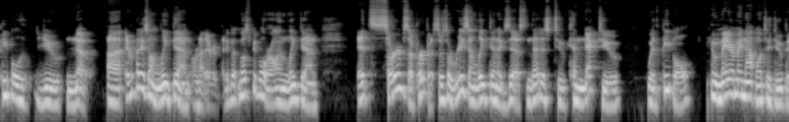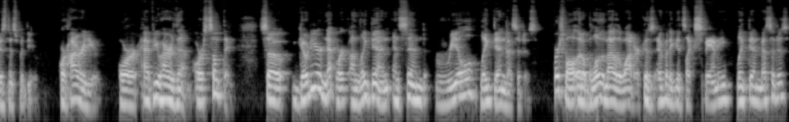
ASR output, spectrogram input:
people you know. Uh, everybody's on LinkedIn, or not everybody, but most people are on LinkedIn. It serves a purpose. There's a reason LinkedIn exists, and that is to connect you with people who may or may not want to do business with you or hire you or have you hire them or something. So go to your network on LinkedIn and send real LinkedIn messages. First of all, it'll blow them out of the water because everybody gets like spammy LinkedIn messages.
